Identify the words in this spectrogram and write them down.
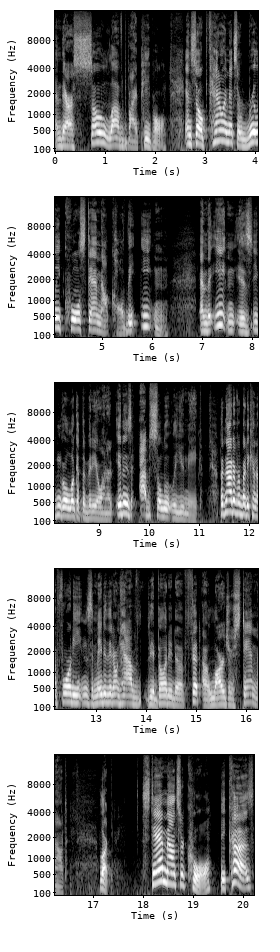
and they are so loved by people. And so Tannoy makes a really cool stand mount called the Eaton. And the Eaton is, you can go look at the video on it, it is absolutely unique. But not everybody can afford Eatons, and maybe they don't have the ability to fit a larger stand mount. Look, Stand mounts are cool because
